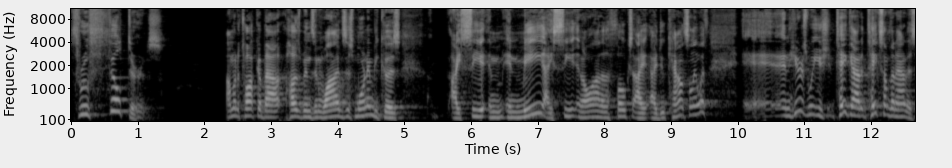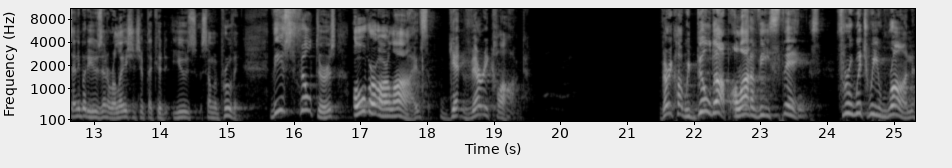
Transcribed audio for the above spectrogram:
through filters. I'm going to talk about husbands and wives this morning because I see it in, in me, I see it in a lot of the folks I, I do counseling with and here's what you should take out take something out of this anybody who's in a relationship that could use some improving. These filters over our lives get very clogged. Very clogged. We build up a lot of these things through which we run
